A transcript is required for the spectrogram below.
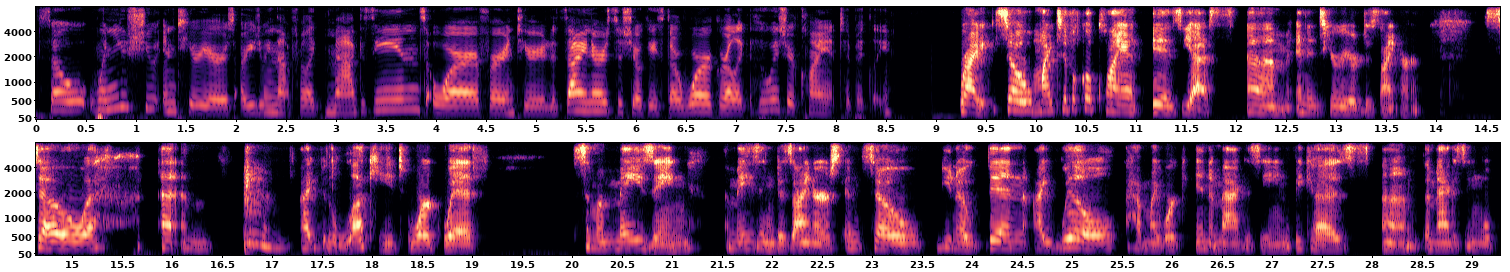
So, when you shoot interiors, are you doing that for like magazines or for interior designers to showcase their work, or like who is your client typically? Right. So my typical client is yes, um, an interior designer. So um, I've been lucky to work with some amazing, amazing designers. And so, you know, then I will have my work in a magazine because um, the magazine will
